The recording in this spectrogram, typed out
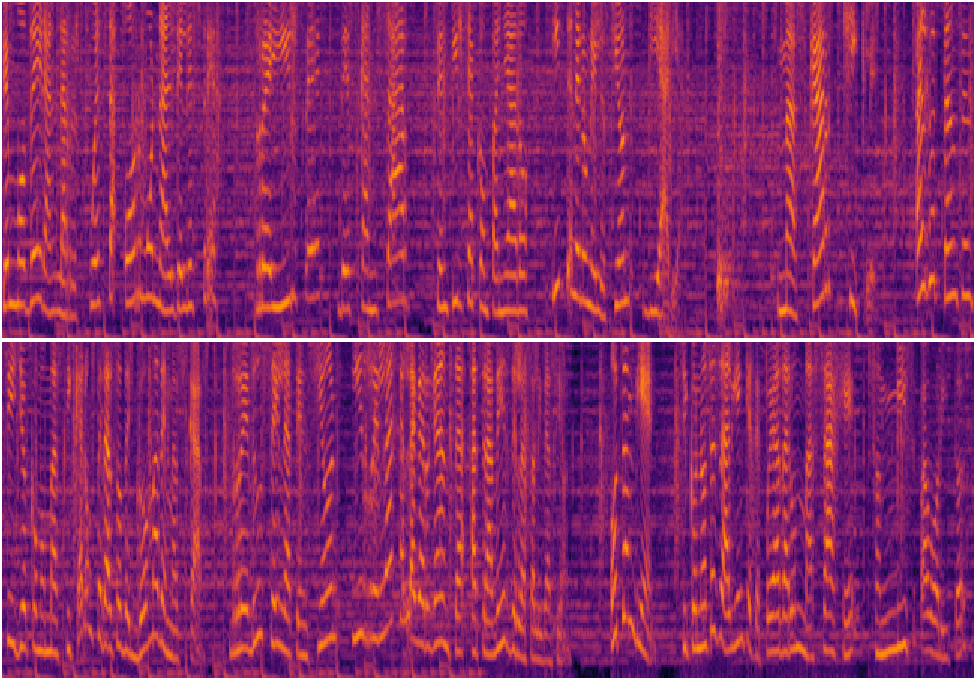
que moderan la respuesta hormonal del estrés. Reírse, descansar, sentirse acompañado y tener una ilusión diaria. Mascar chicle. Algo tan sencillo como masticar un pedazo de goma de mascar reduce la tensión y relaja la garganta a través de la salivación. O también, si conoces a alguien que te pueda dar un masaje, son mis favoritos,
